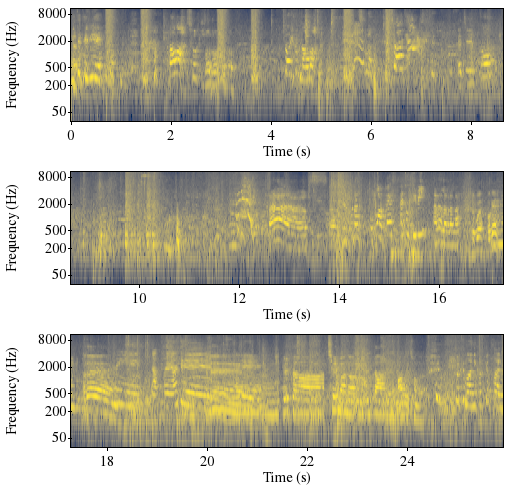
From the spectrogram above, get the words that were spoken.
밑에 대비해. 나와, 저기. 저기 좀 나와. 저기! 했지. 어. 아, 예쁘다. 오빠 어때? 깔끔 TV? 알라라라라. 최고야. 오케이. 네. 네. 자, 네, 화이팅. 네. 일단 7만 원, 일단 15,000원. 그렇게 많이 깎였다니.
